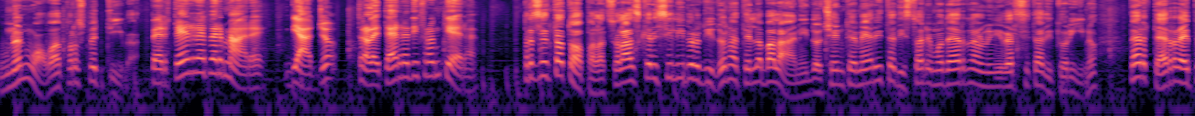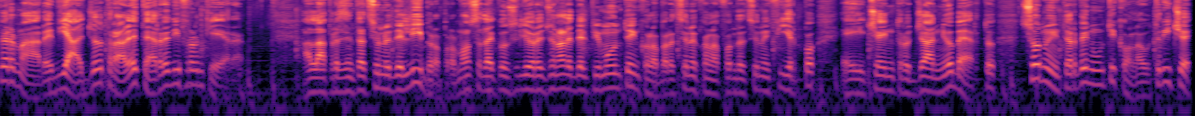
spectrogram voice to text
una nuova prospettiva. Per terra e per mare. Viaggio tra le terre di frontiera. Presentato a Palazzo Lascaris il libro di Donatella Balani, docente emerita di storia moderna all'Università di Torino, Per terra e per mare, viaggio tra le terre di frontiera. Alla presentazione del libro, promossa dal Consiglio regionale del Piemonte in collaborazione con la Fondazione Firpo e il Centro Gianni Oberto, sono intervenuti con l'autrice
